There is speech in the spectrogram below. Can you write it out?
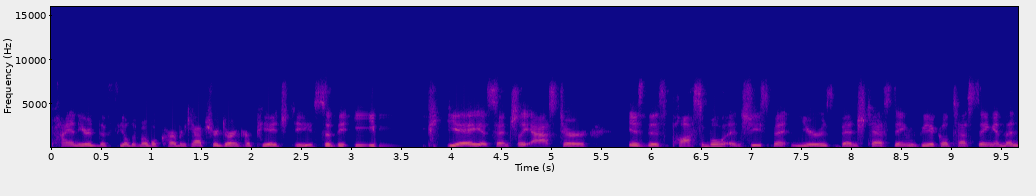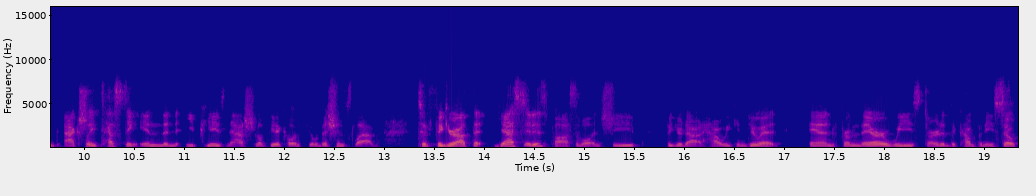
pioneered the field of mobile carbon capture during her PhD. So the EPA essentially asked her, is this possible? And she spent years bench testing, vehicle testing, and then actually testing in the EPA's National Vehicle and Fuel Emissions Lab to figure out that, yes, it is possible. And she figured out how we can do it. And from there, we started the company. So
